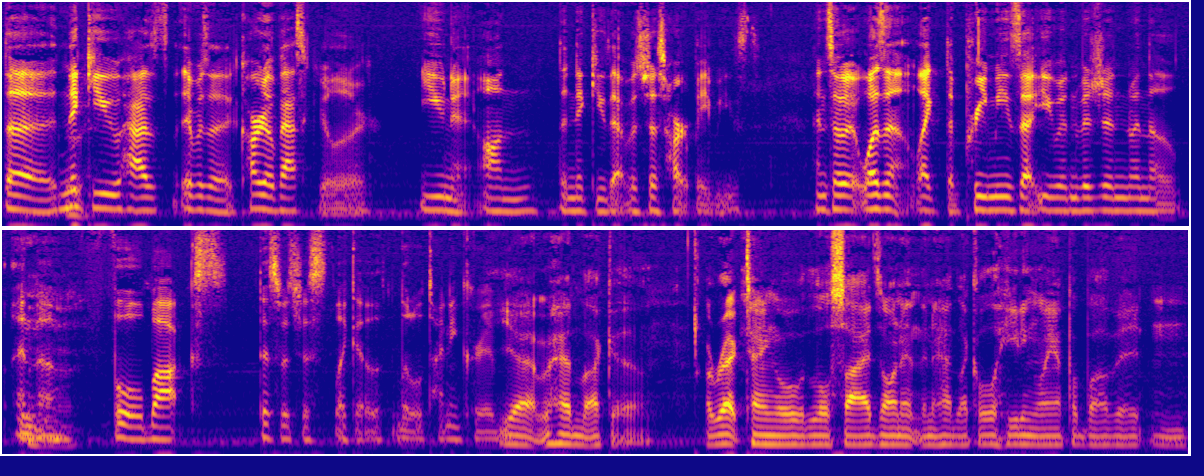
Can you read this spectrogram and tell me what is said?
The NICU has there was a cardiovascular unit on the NICU that was just heart babies, and so it wasn't like the preemies that you envisioned in the in the full box. This was just like a little tiny crib. Yeah, it had like a, a rectangle with little sides on it, and then it had like a little heating lamp above it. And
